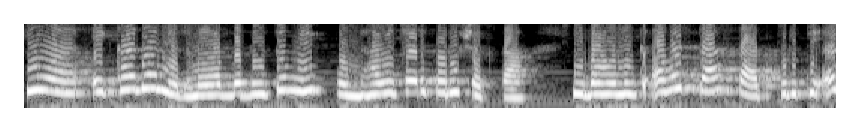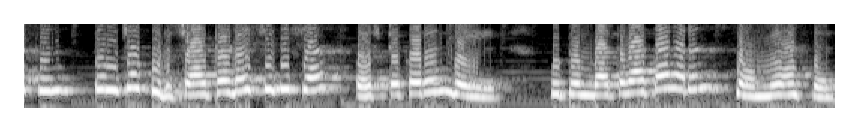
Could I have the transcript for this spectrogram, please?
किंवा एखाद्या निर्णयाबद्दल तुम्ही पुन्हा विचार करू शकता. ही भावनिक अवस्था तात्पुरती असून तुमच्या पुढच्या आठवड्याची दिशा स्पष्ट करून देईल. कुटुंबात वातावरण सौम्य असेल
